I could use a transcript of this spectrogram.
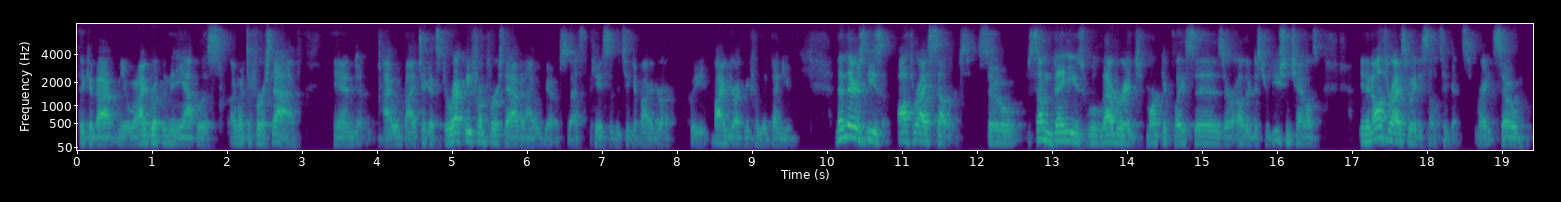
Think about, you know, when I grew up in Minneapolis, I went to First Ave. and I would buy tickets directly from First Ave and I would go. So that's the case of the ticket buyer directly buying directly from the venue. Then there's these authorized sellers. So some venues will leverage marketplaces or other distribution channels in an authorized way to sell tickets, right? So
